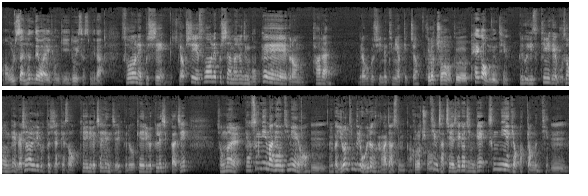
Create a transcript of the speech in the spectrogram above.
어, 울산 현대와의 경기도 있었습니다. 수원 FC 역시 수원 FC 하면은 지금 무패의 그런 파란 이라고 볼 수 있는 팀이었겠죠. 그렇죠. 그 패가 없는 팀. 그리고 이 팀이 되게 무서운 게 내셔널리그부터 시작해서 K리그 챌린지 그리고 K리그 클래식까지 정말 그냥 승리만 해온 팀이에요. 음, 그러니까 이런 팀들이 오히려 더 강하지 않습니까? 그렇죠. 팀 자체에 새겨진 게 승리의 기억밖에 없는 팀. 음,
